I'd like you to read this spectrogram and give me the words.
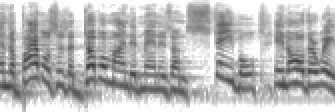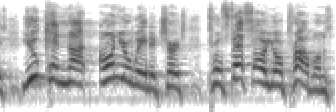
And the Bible says a double minded man is unstable in all their ways. You cannot, on your way to church, profess all your problems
